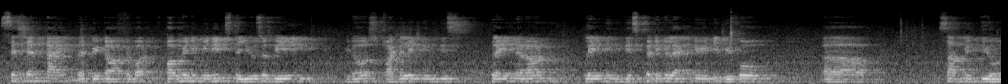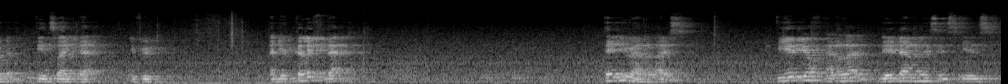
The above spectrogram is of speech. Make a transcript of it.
session time that we talked about, how many minutes the user being, you know, struggling in this, playing around, playing in this particular activity before uh, submit the order, things like that. If you and you collect that, then you analyze. Theory of analyze, data analysis is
